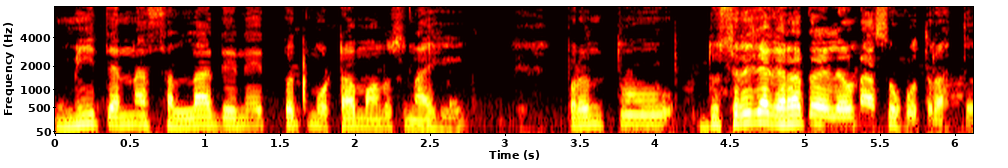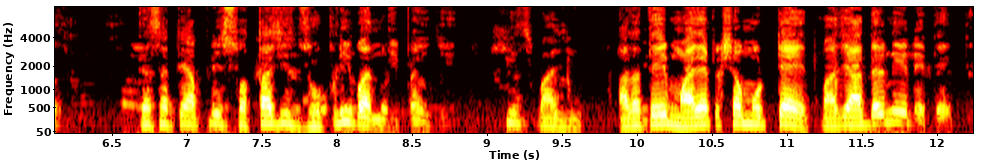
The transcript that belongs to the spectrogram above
मी त्यांना सल्ला देणे इतपत मोठा माणूस नाही. परंतु दुसऱ्याच्या घरात राहिल्यावर असं होत राहतं. त्यासाठी आपली स्वतःची झोपडी बांधली पाहिजे हीच माझी. आता ते माझ्यापेक्षा मोठे आहेत माझे आदरणीय नेते आहेत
